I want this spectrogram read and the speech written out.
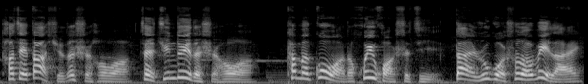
他在大学的时候啊，在军队的时候啊，他们过往的辉煌事迹。但如果说到未来，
